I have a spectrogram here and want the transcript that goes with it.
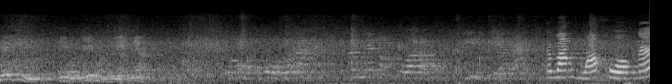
ทั้งหินหินหินหินเนี่ยระวังหัวโขกนะ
